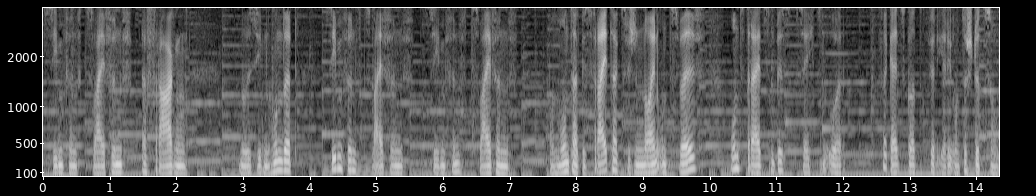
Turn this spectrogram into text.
7525 erfragen. 0700 7525 7525 von Montag bis Freitag zwischen 9 und 12 und 13 bis 16 Uhr. Vergelt's Gott für Ihre Unterstützung.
